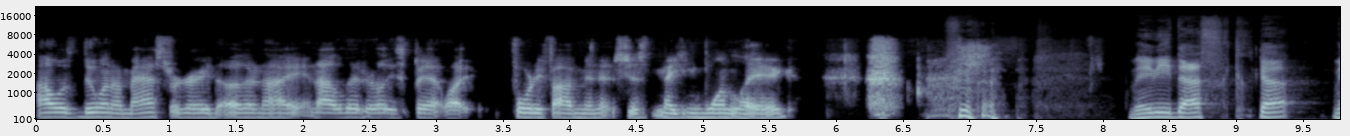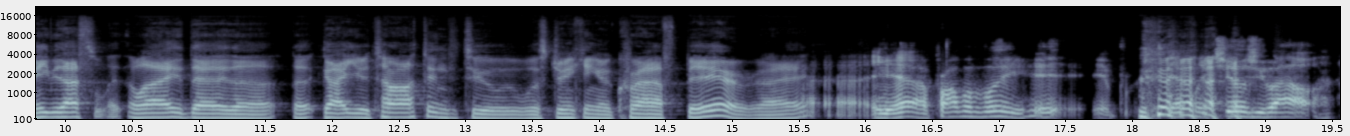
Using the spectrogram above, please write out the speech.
I was doing a master grade the other night and I literally spent like 45 minutes just making one leg. maybe that's maybe that's why the, the, the guy you're talking to was drinking a craft beer, right? Uh, yeah, probably. It, it definitely chills you out.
